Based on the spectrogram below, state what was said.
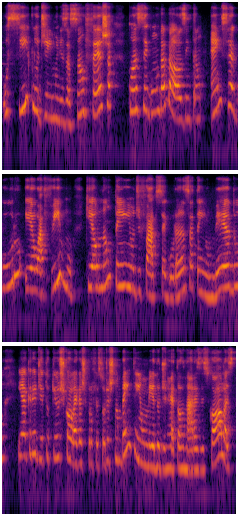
o ciclo de imunização fecha com a segunda dose. Então, é inseguro e eu afirmo que eu não tenho de fato segurança, tenho medo e acredito que os colegas professores também tenham medo de retornar às escolas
